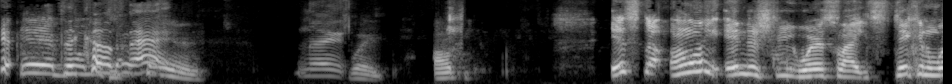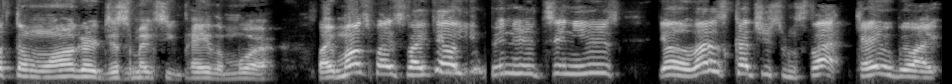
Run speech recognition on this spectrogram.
Yeah, To bro, come back. playing. like, Wait. Um, it's the only industry where it's like sticking with them longer just makes you pay them more. Like most places, like yo, you've been here ten years. Yo, let us cut you some slack. Kay would be like,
